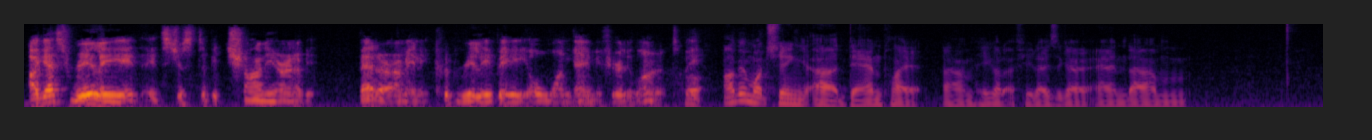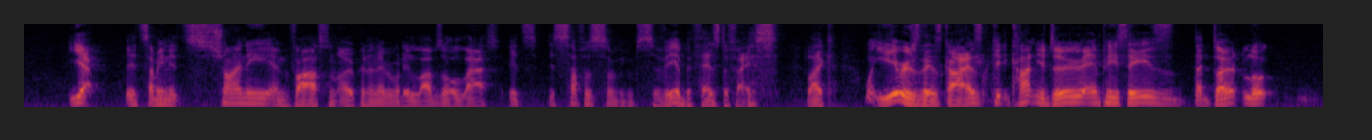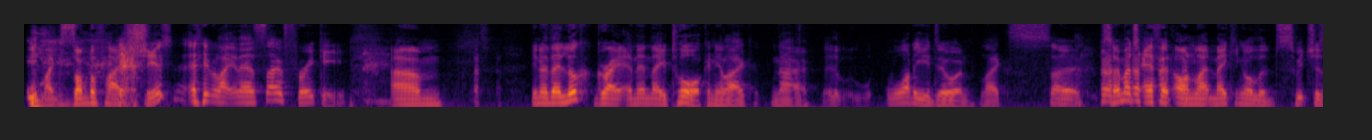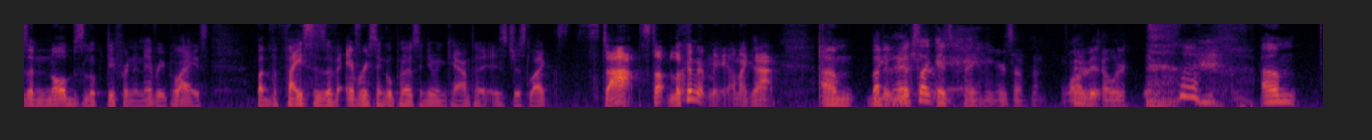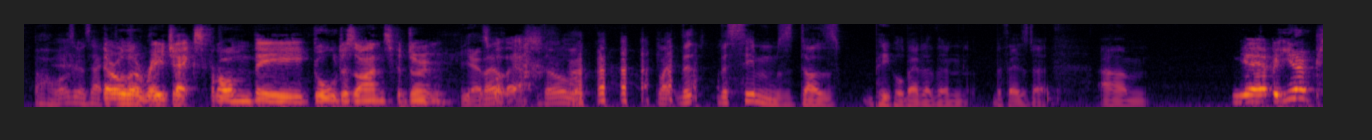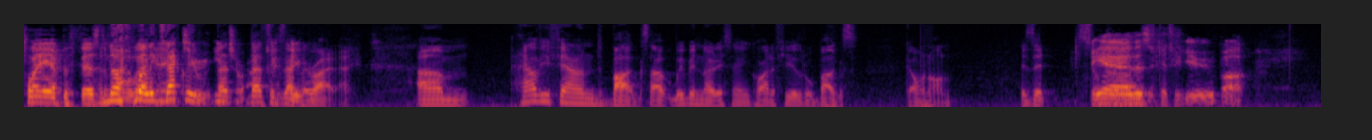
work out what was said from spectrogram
I guess really it, it's just a bit shinier and a bit better. I mean, it could really be all one game if you really wanted it to be. Well, I've been watching uh, Dan play it. Um, he got it a few days ago, and um, yeah, it's. I mean, it's shiny and vast and open, and everybody loves all that. It's it suffers some severe Bethesda face. Like, what year is this, guys? Can't you do NPCs that don't look like zombified shit? And like, they're so freaky. Um, you know, they look great, and then they talk, and you're like, no, what are you doing? Like, so so much effort on like making all the switches and knobs look different in every place, but the faces of every single person you encounter is just like, stop, stop looking at me. Oh my god. Um, but Like it looks like it's painting or something, watercolor. um. Oh, what was I going to say? They're all the rejects from the ghoul designs for Doom. Yeah, That's they what they are. they all look like the the Sims does people better than Bethesda. Um, Yeah, but you don't play a Bethesda no, well, exactly. That, that's exactly people. right. Um, how have you found bugs? Uh, we've been noticing quite a few little bugs going on. Is it still Yeah, there's a sketchy? few, but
